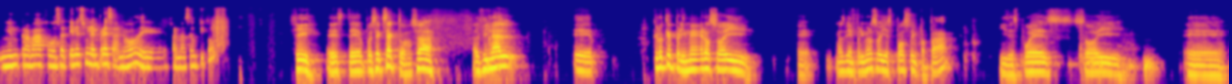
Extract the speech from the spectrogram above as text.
y un trabajo, o sea, tienes una empresa, ¿no? De farmacéutico. Sí, este, pues exacto. O sea, al final, eh, creo que primero soy, eh, más bien, primero soy esposo y papá, y después soy, eh,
